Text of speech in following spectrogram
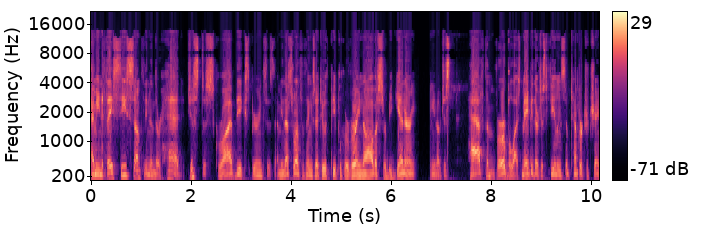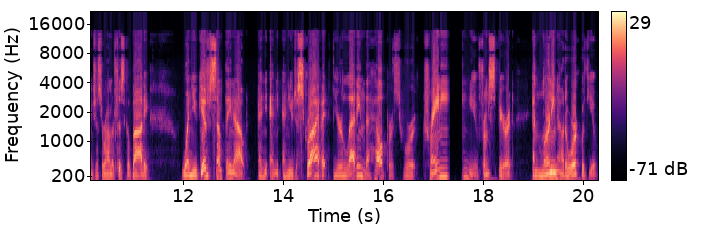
I mean, if they see something in their head, just describe the experiences. I mean, that's one of the things I do with people who are very novice or beginner. You know, just have them verbalize. Maybe they're just feeling some temperature changes around their physical body. When you give something out and, and, and you describe it, you're letting the helpers who are training you from spirit and learning how to work with you,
